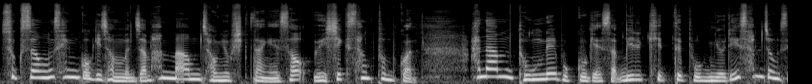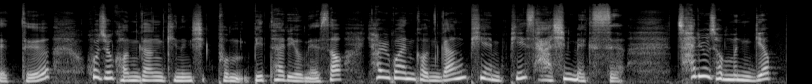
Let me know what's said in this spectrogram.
숙성 생고기 전문점 한마음 정육식당에서 외식 상품권, 하남 동네 복국에서 밀키트 복요리 3종 세트, 호주 건강기능식품 비타리움에서 혈관 건강 PMP 40 맥스, 차류 전문기업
